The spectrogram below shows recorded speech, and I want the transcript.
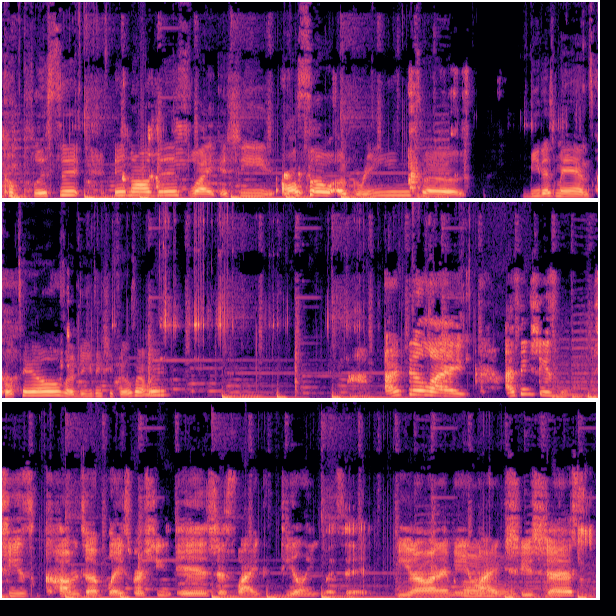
complicit in all this? Like, is she also agreeing to be this man's coattails, or do you think she feels that way? I feel like I think she's she's come to a place where she is just like dealing with it. You know what I mean? Mm. Like she's just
